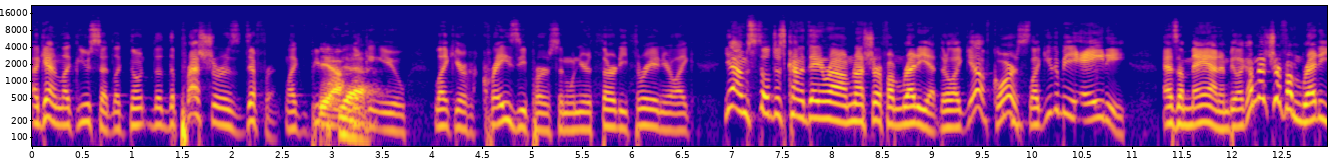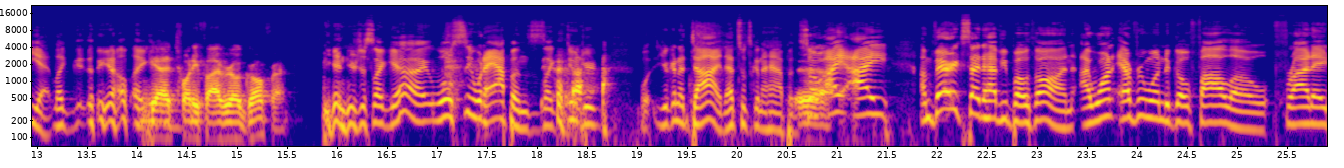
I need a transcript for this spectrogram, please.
again like you said like the the, the pressure is different like people Yeah. are Yeah. looking at you like you're a crazy person when you're 33 and you're like yeah I'm still just kind of dating around I'm not sure if I'm ready yet they're like yeah of course like you could be 80 as a man and be like I'm not sure if I'm ready yet like you know like yeah 25 year old girlfriend. and you're just like, yeah, we'll see what happens. It's like, dude, you're you're gonna die. That's what's gonna happen. So I, I I'm very excited to have you both on. I want everyone to go follow Friday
